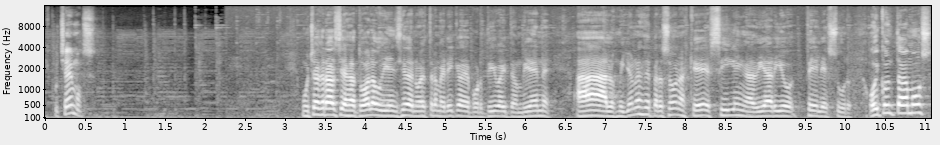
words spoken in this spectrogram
Escuchemos. Muchas gracias a toda la audiencia de Nuestra América Deportiva y también a los millones de personas que siguen a diario Telesur. Hoy contamos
